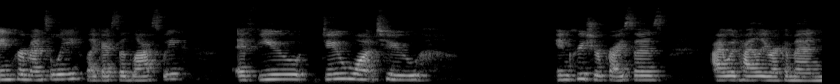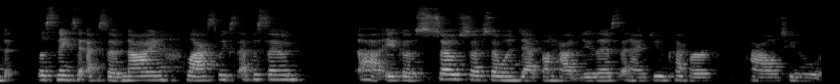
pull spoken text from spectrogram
Incrementally, like I said last week, if you do want to increase your prices, I would highly recommend listening to episode nine, last week's episode. Uh, it goes so, so, so in depth on how to do this, and I do cover how to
